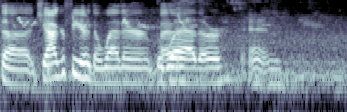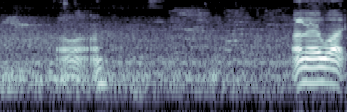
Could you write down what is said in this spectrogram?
the geography or the weather? The both? weather and uh, I know, like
